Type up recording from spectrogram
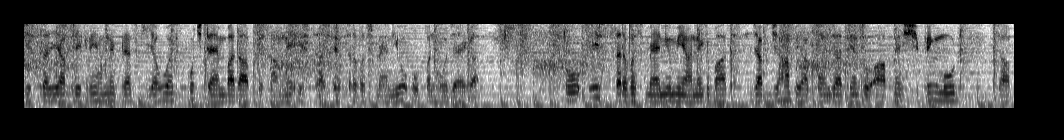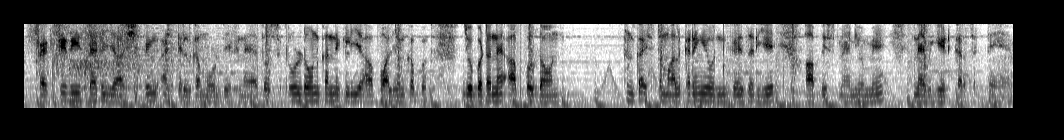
जिस तरह ये आप देख रहे हैं, हमने प्रेस किया हुआ है कुछ टाइम बाद आपके सामने इस तरह से सर्विस मेन्यू ओपन हो जाएगा। तो इस सर्विस मेन्यू में आने के बाद जब जहाँ पे आप पहुँच जाते हैं तो आपने शिपिंग मोड या फैक्ट्री रीसेट या शिपिंग एंटेल का मोड देखना है। तो स्क्रोल डाउन करने के लिए आप वॉल्यूम का जो बटन है अप और डाउन उनका इस्तेमाल करेंगे और उनके ज़रिए आप इस मेन्यू में नेविगेट कर सकते हैं।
